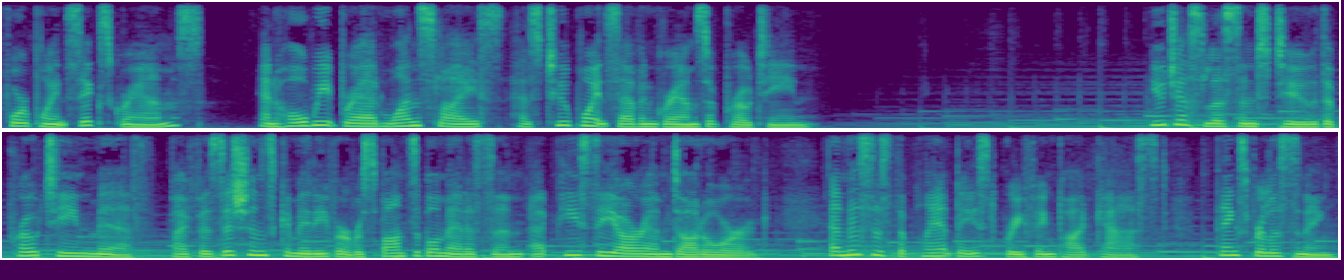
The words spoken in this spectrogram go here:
4.6 grams, and whole wheat bread, one slice, has 2.7 grams of protein. You just listened to The Protein Myth by Physicians Committee for Responsible Medicine at PCRM.org. And this is the Plant Based Briefing Podcast. Thanks for listening.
